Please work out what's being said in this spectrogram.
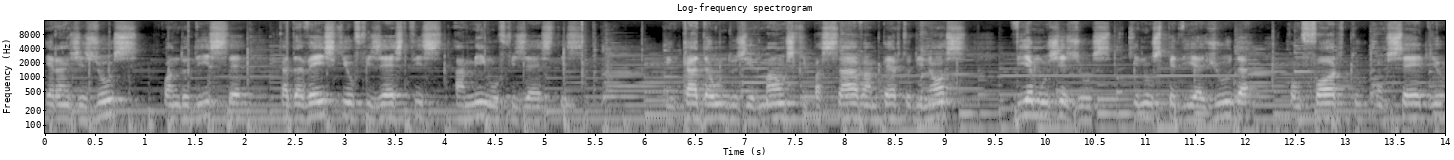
Eram Jesus quando disse: Cada vez que o fizestes, a mim o fizestes. Em cada um dos irmãos que passavam perto de nós, víamos Jesus que nos pedia ajuda, conforto, conselho,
